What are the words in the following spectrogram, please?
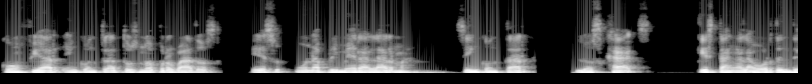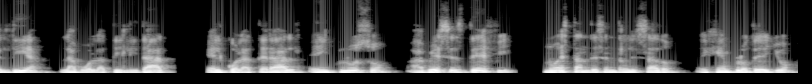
Confiar en contratos no probados es una primera alarma, sin contar los hacks que están a la orden del día, la volatilidad, el colateral e incluso a veces DeFi no es tan descentralizado. Ejemplo de ello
